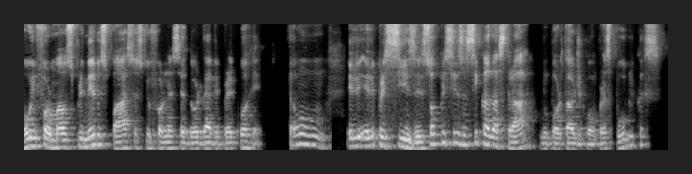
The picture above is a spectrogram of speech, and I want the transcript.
vou informar os primeiros passos que o fornecedor deve percorrer. Então, ele, ele precisa, ele só precisa se cadastrar no portal de compras públicas,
